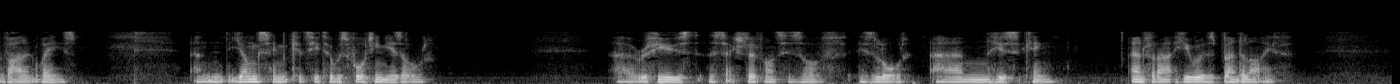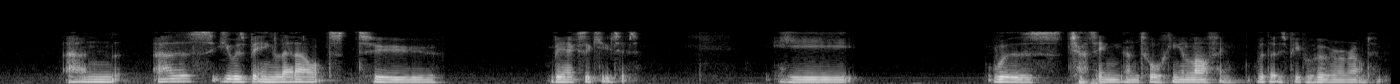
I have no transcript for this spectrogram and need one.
violent ways. And young Saint Kizito was 14 years old, uh, refused the sexual advances of his lord and his king, and for that he was burned alive. And as he was being led out to be executed, he was chatting and talking and laughing with those people who were around him.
